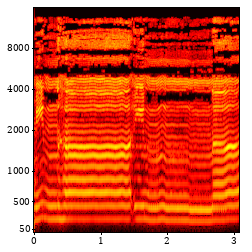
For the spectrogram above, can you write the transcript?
منها. إنا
